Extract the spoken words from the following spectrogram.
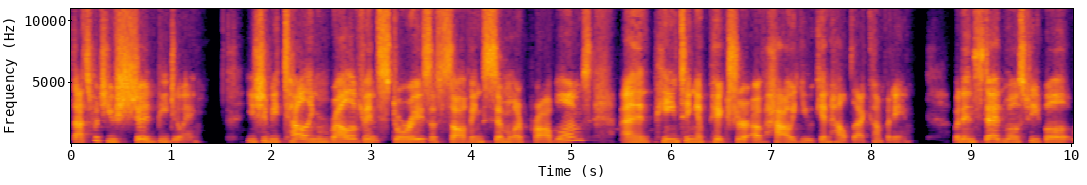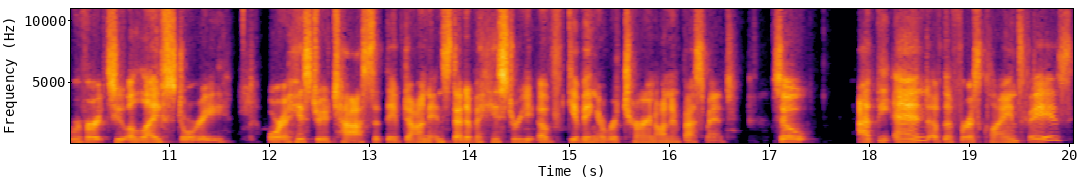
That's what you should be doing. You should be telling relevant stories of solving similar problems and painting a picture of how you can help that company. But instead, most people revert to a life story or a history of tasks that they've done instead of a history of giving a return on investment. So at the end of the first clients phase,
